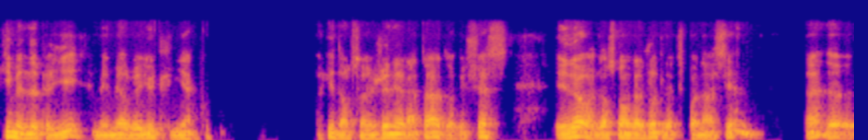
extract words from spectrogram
Qui me l'a payé? Mes merveilleux clients. Donc, c'est un générateur de richesse. Et là, lorsqu'on rajoute l'exponentiel, hein, euh,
